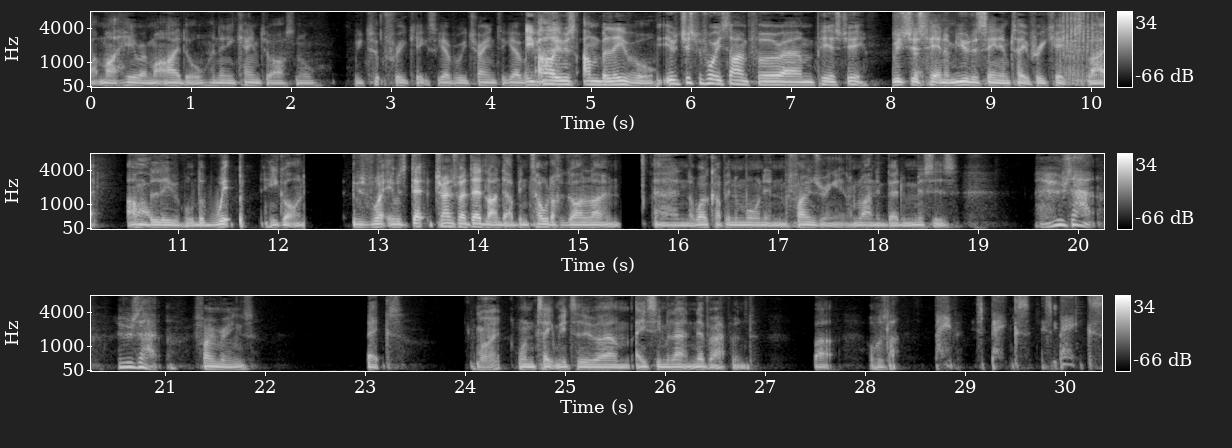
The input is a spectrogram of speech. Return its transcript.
like, my hero, my idol, and then he came to Arsenal. We took free kicks together. We trained together. Even oh, he was unbelievable. It was just before he signed for um, PSG. He was just hitting him. You'd have seen him take free kicks, like unbelievable. The whip he got on. It was it was de- transfer deadline day. I've been told I could go on loan, and I woke up in the morning. My phone's ringing. I'm lying in bed with Mrs. Who's that? Who's that? Phone rings. Becks Right. wanted to take me to um, AC Milan. Never happened. But I was like, Thanks.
